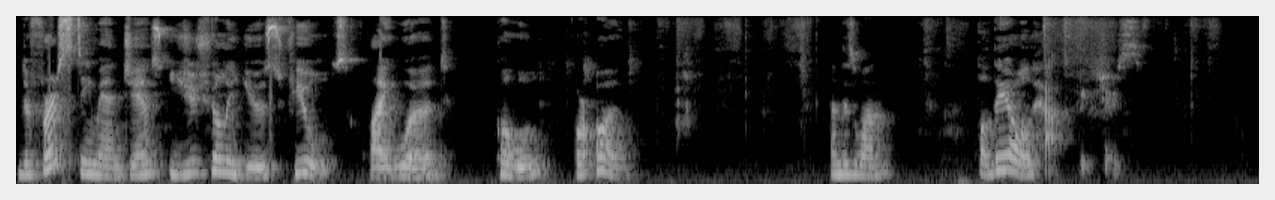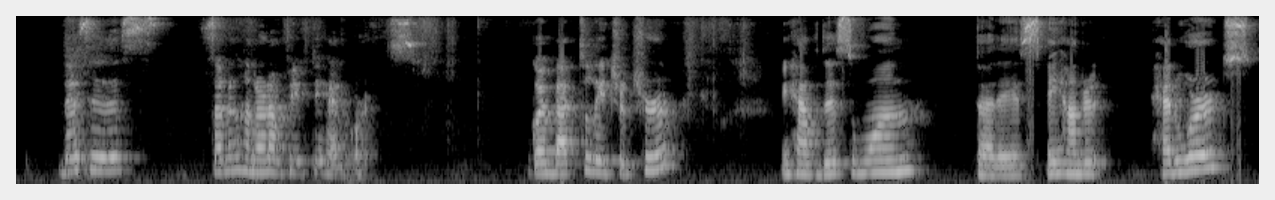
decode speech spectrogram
The first steam engines usually used fuels like wood, coal, or oil. And this one, well, they all have pictures. This is 750 headwords. Going back to literature, we have this one, that is 800 headwords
